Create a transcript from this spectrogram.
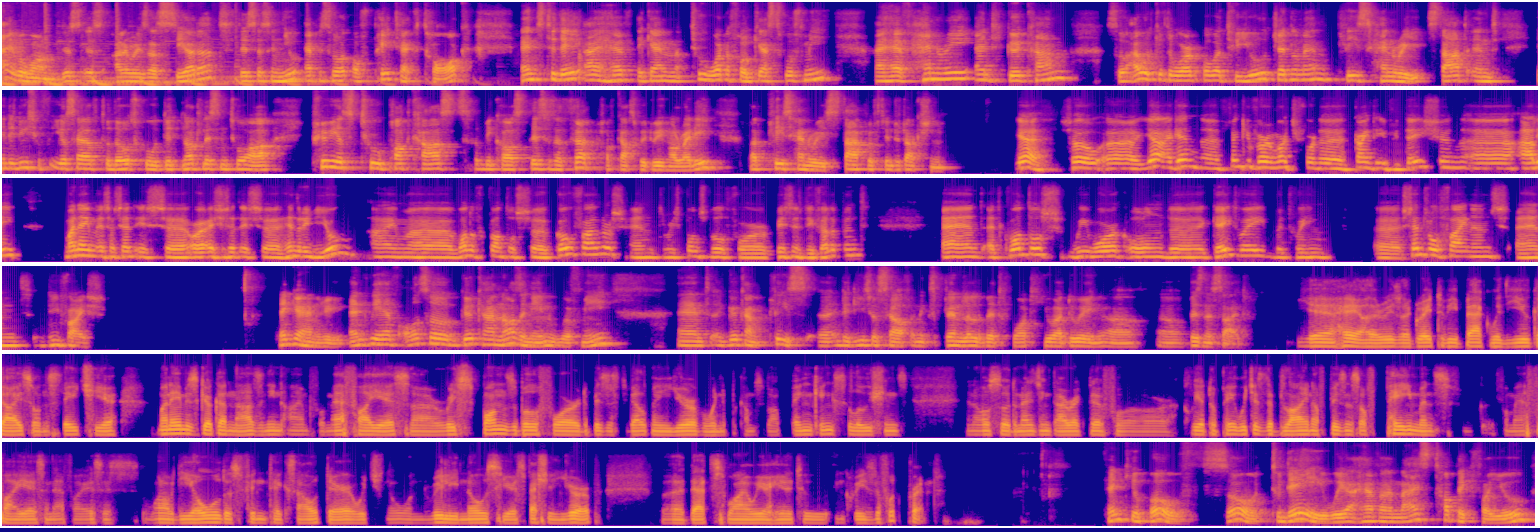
Hi everyone, this is Alireza Siadat. This is a new episode of Paytech Talk. And today I have again two wonderful guests with me. I have Henry and Gökhan. So I will give the word over to you, gentlemen. Please, Henry, start and introduce yourself to those who did not listen to our previous two podcasts, because this is a third podcast we're doing already. But please, Henry, start with the introduction. Yeah. So uh, yeah, again, uh, thank you very much for the kind invitation, uh, Ali. My name, as I said, is uh, or as you said, is uh, Henry de Jong. I'm uh, one of Quantoz co-founders and responsible for business development. And at Quantoz, we work on the gateway between central finance and DeFi's. Thank you, Henry. And we have also Gökhan Nazanin with me. And uh, Gökhan, please uh, introduce yourself and explain a little bit what you are doing uh, uh, business side. Yeah, hey, Alireza, great to be back with you guys on stage here. My name is Gökhan Nazanin. I'm from FIS, uh, responsible for the business development in Europe when it comes about banking solutions and also the managing director for Clear2Pay, which is the line of business of payments from FIS. And FIS is one of the oldest fintechs out there, which no one really knows here, especially in Europe. But that's why we are here to increase the footprint. Thank you both. So today we have a nice topic for you.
